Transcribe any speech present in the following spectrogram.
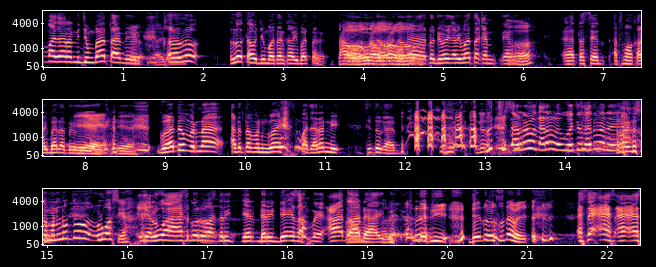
pacaran di jembatan nih. Kalau lu lu tahu jembatan Kalibata nggak? Tahu, Oh, tahu, tahu, tahu. tahu. Eh, tahu jembatan Kalibata kan yang Heeh. atasnya atas mall Kalibata tuh. Iya, Kan? iya. Gua tuh pernah ada temen gue yang pacaran di situ kan. Taruh dulu, taruh dulu, gue cerita dulu deh. Range temen lu tuh luas ya? Iya luas, gue luas dari dari D sampai A tuh ada. Itu. Dari dia tuh maksudnya apa? SES, ES,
